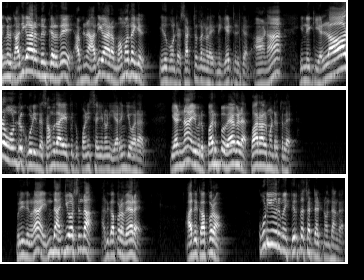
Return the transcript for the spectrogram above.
எங்களுக்கு அதிகாரம் இருக்கிறது அப்படின்னு அதிகார மமதையில் இது போன்ற சட்டத்தங்களை இன்னைக்கு ஏற்றிருக்கார். ஆனால் இன்னைக்கு எல்லாரும் ஒன்று கூடி இந்த சமுதாயத்துக்கு பணி செய்யணும்னு இறங்கி வரார். ஏன்னா இவர் பருப்பு வேகலை பாராளுமன்றத்தில். புரியுதுங்களா? இந்த அஞ்சு வருஷம்தான். அதுக்கப்புறம் வேற. அதுக்கப்புறம் குடியுரிமை திருத்த சட்டம் எட்டுன்னு வந்தாங்க.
